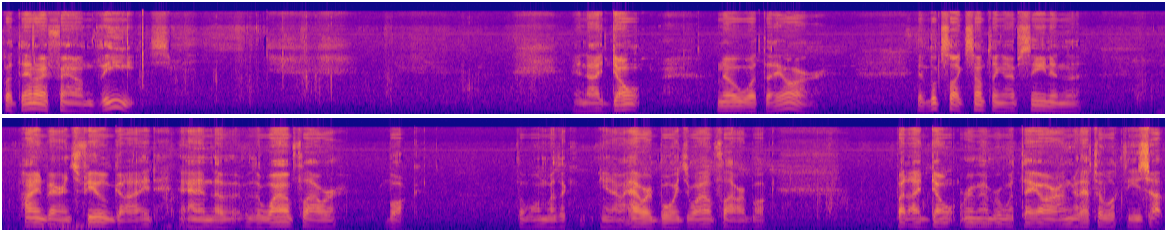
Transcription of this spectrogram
But then I found these. And I don't know what they are. It looks like something I've seen in the Pine Barrens Field Guide and the, the Wildflower book. The one with the, you know, Howard Boyd's Wildflower book. But I don't remember what they are. I'm going to have to look these up.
